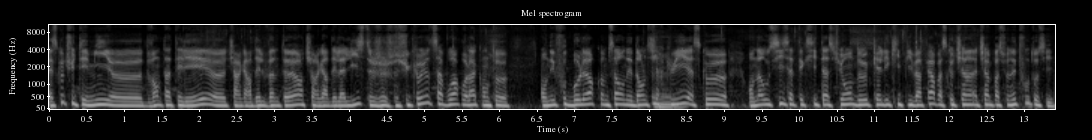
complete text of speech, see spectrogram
est-ce que tu t'es mis devant ta télé, tu as regardé le 20h, tu as regardé la liste? Je, je, suis curieux de savoir, voilà, quand on est footballeur comme ça, on est dans le circuit. Est-ce que on a aussi cette excitation de quelle équipe il va faire? Parce que tu es, un passionné de foot aussi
